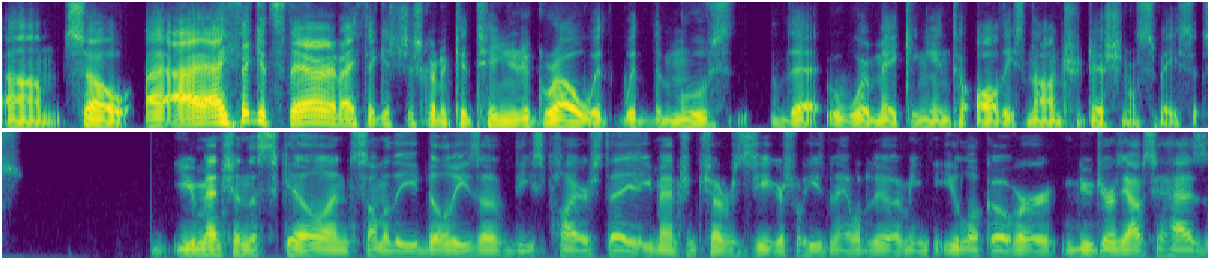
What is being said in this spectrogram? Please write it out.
Um, so I, I think it's there, and I think it's just going to continue to grow with with the moves that we're making into all these non-traditional spaces. You mentioned the skill and some of the abilities of these players today. You mentioned Trevor Zegras, what he's been able to do. I mean, you look over New Jersey obviously has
